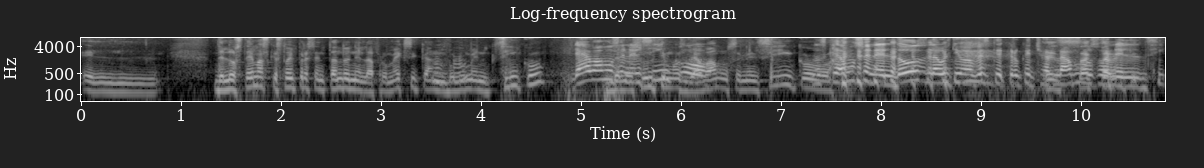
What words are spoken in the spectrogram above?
el de los temas que estoy presentando en el Afromexican volumen 5. Ya vamos en el 5. Ya vamos en el 5. Nos quedamos en el 2 la última vez que creo que charlamos o en el sí,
